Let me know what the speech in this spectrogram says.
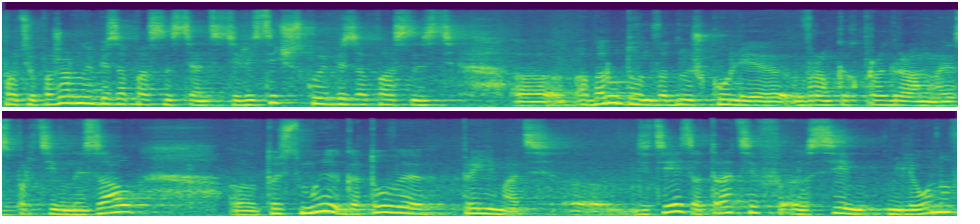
противопожарную безопасность, антитеррористическую безопасность. Оборудован в одной школе в рамках программы спортивный зал. То есть мы готовы принимать детей, затратив 7 миллионов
